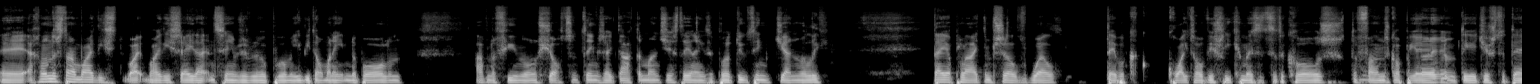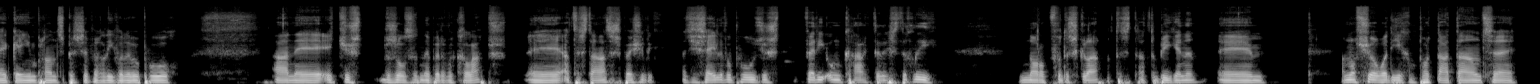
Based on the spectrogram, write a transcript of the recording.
uh, I can understand why they why, why they say that in terms of Liverpool maybe dominating the ball and having a few more shots and things like that than Manchester United. But I do think generally they applied themselves well. They were quite obviously committed to the cause. The fans got behind them. They adjusted their game plan specifically for Liverpool and uh, it just resulted in a bit of a collapse uh, at the start, especially as you say, Liverpool just very uncharacteristically not up for the scrap at the, at the beginning. Um, I'm not sure whether you can put that down to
